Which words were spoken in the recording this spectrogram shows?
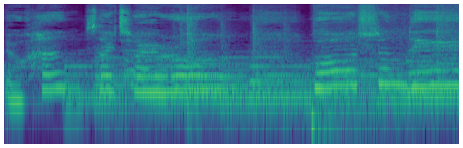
流汗再脆弱。我是你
